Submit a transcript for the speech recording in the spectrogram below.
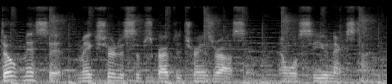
Don't miss it, make sure to subscribe to Trains Are Awesome, and we'll see you next time.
